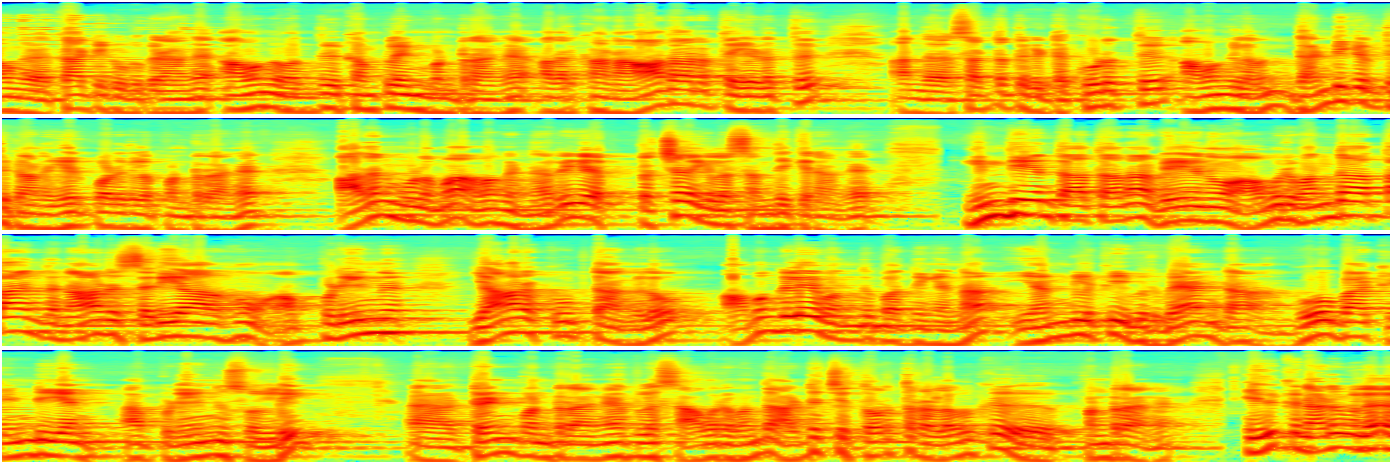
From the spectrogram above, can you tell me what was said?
அவங்க காட்டி கொடுக்குறாங்க. அவங்க வந்து கம்ப்ளைண்ட் பண்ணுறாங்க அதற்கான ஆதாரத்தை எடுத்து அந்த சட்டத்துக்கிட்ட கொடுத்து அவங்கள வந்து தண்டிக்கிறதுக்கான ஏற்பாடுகளை பண்ணுறாங்க அதன் மூலமாக அவங்க நிறைய பிரச்சனைகளை சந்திக்கிறாங்க. இந்தியன் தாத்தா தான் வேணும். அவர் வந்தால் தான் இந்த நாடு சரியாகும் அப்படின்னு யாரை கூப்பிட்டாங்களோ அவங்களே வந்து பார்த்திங்கன்னா எங்களுக்கு இவர் வேண்டாம். கோ பேக் இந்தியன் அப்படின்னு சொல்லி ட்ரெண்ட் பண்ணுறாங்க ப்ளஸ் அவரை வந்து அடித்து துரத்துற அளவுக்கு பண்ணுறாங்க இதுக்கு நடுவில்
